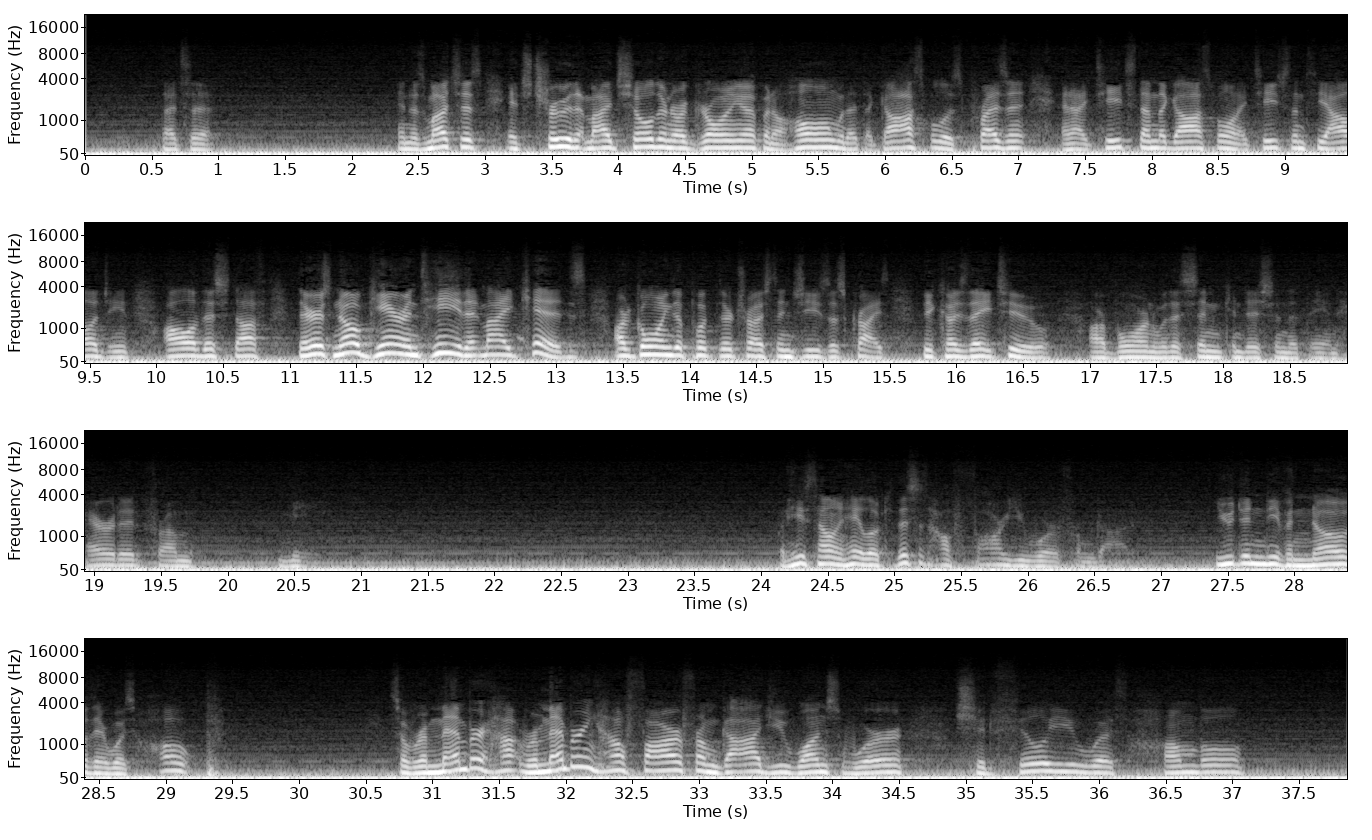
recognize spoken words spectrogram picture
That's it. And as much as it's true that my children are growing up in a home that the gospel is present and I teach them the gospel and I teach them theology and all of this stuff, there's no guarantee that my kids are going to put their trust in Jesus Christ because they too are born with a sin condition that they inherited from me. But he's telling, hey, look, this is how far you were from God. You didn't even know there was hope. So remember how, remembering how far from God you once were should fill you with humble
